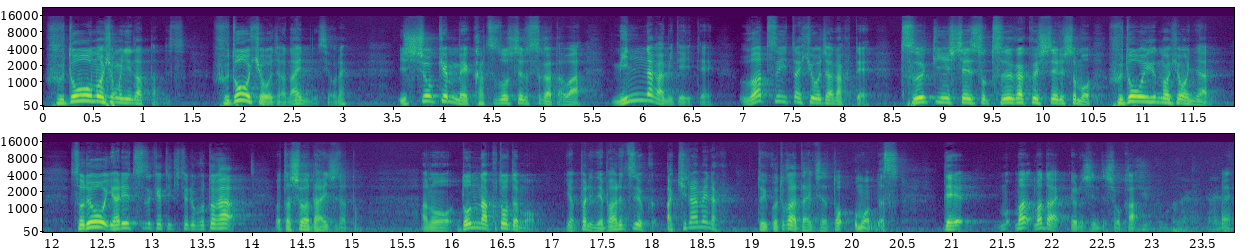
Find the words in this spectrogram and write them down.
不動の票になったんです。不動票じゃないんですよね。一生懸命活動している姿はみんなが見ていて、浮ついた票じゃなくて、通勤している人、通学している人も不動の票になる。それをやり続けてきていることが私は大事だと。あの、どんなことでもやっぱり粘り強く諦めなくということが大事だと思うんです。で、ままだよろしいんでしょうか？はい、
